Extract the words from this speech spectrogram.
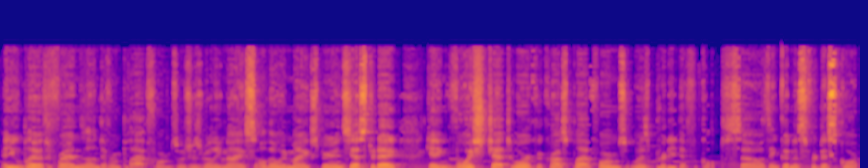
and you can play with friends on different platforms which is really nice although in my experience yesterday getting voice chat to work across platforms was pretty difficult so thank goodness for discord.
